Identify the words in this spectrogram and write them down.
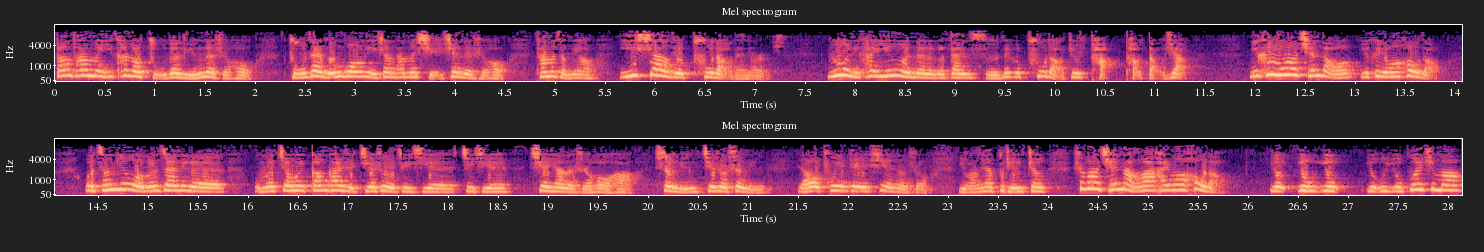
当他们一看到主的灵的时候，主在荣光里向他们显现的时候。他们怎么样？一下子就扑倒在那儿。如果你看英文的那个单词，那个扑倒就是躺躺倒下。你可以往前倒，也可以往后倒。我曾经我们在那个我们教会刚开始接受这些这些现象的时候，哈，圣灵接受圣灵，然后出现这些现象的时候，有人在不停争，是往前倒啊，还是往后倒？有有有有有关系吗？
